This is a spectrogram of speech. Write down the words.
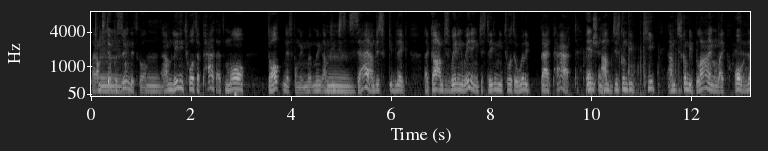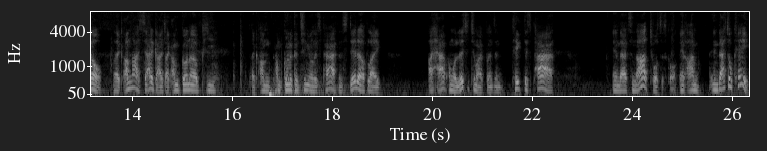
like I'm still Mm. pursuing this goal. Mm. And I'm leaning towards a path that's more darkness for me. I'm Mm. just sad. I'm just like, like God, I'm just waiting, waiting, just leading me towards a really bad path. Depression. And I'm just gonna be keep. I'm just gonna be blind. I'm like, oh no, like I'm not sad, guys. Like I'm gonna be, like I'm I'm gonna continue on this path instead of like, I have I'm gonna listen to my friends and take this path. And that's not towards this goal, and I'm and that's okay.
